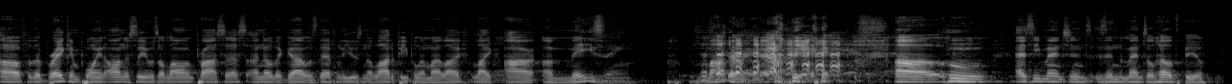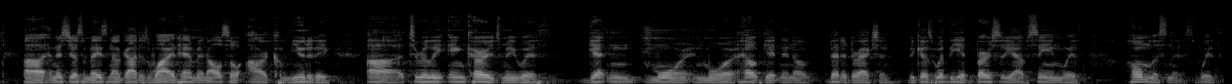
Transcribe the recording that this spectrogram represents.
uh, for the breaking point, honestly, it was a long process. I know that God was definitely using a lot of people in my life, like our amazing moderator, uh, who, as he mentions, is in the mental health field. Uh, and it's just amazing how God has wired him and also our community uh, to really encourage me with getting more and more help, getting in a better direction. Because with the adversity I've seen with homelessness, with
